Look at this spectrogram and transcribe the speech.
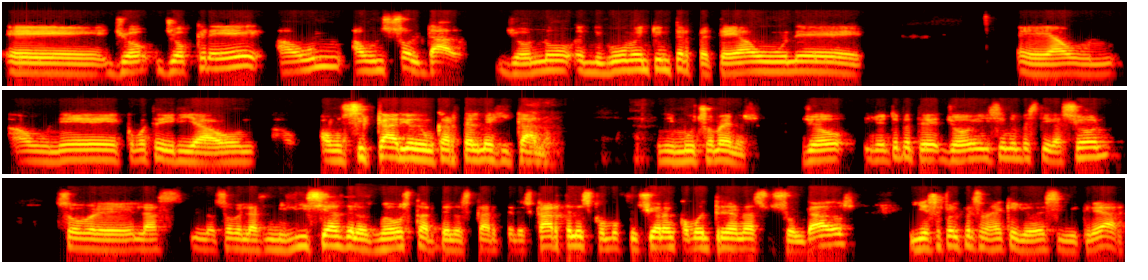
eh, yo, yo creé a un, a un soldado. Yo no en ningún momento interpreté a un, eh, eh, a un, a un eh, ¿cómo te diría? A un, a un sicario de un cartel mexicano, ni mucho menos. Yo, yo interpreté, yo hice una investigación, sobre las, sobre las milicias de los nuevos de los, los cárteles, cómo funcionan, cómo entrenan a sus soldados, y ese fue el personaje que yo decidí crear.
